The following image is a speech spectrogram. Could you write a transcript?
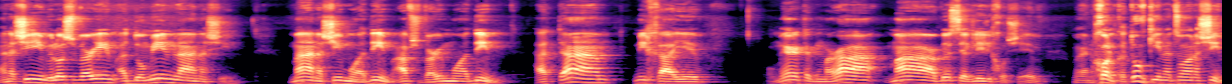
אנשים ולא שברים הדומים לאנשים. מה אנשים מועדים, אף שברים מועדים. הטעם מחייב. אומרת הגמרא, מה רבי יוסי הגלילי חושב? אומר, נכון, כתוב כי ינצו אנשים.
